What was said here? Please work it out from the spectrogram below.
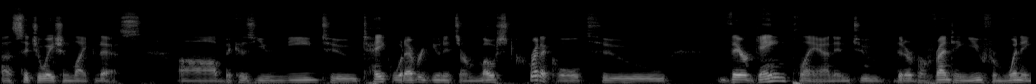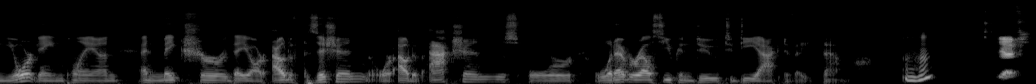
a situation like this. Uh, because you need to take whatever units are most critical to their game plan into that are preventing you from winning your game plan and make sure they are out of position or out of actions or whatever else you can do to deactivate them. Mm-hmm. Yeah, if you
